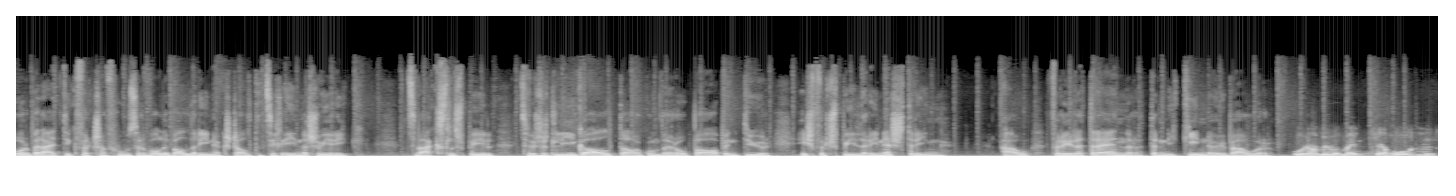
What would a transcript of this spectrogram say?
Die Vorbereitung für die Schaffhauser Volleyballerinnen gestaltet sich eher schwierig. Das Wechselspiel zwischen Liga-Alltag und Europa-Abenteuer ist für die Spielerinnen streng. Auch für ihren Trainer, der Niki Neubauer. Und haben im Moment sehr hohen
